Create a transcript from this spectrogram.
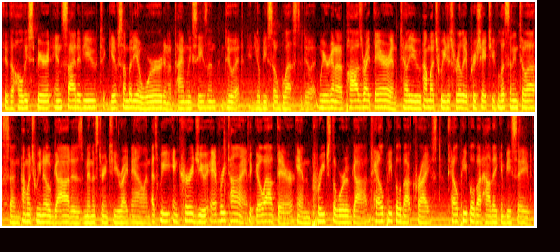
through the Holy Spirit inside of you to give somebody a word in a timely season, do it. And you'll be so blessed to do it. We're going to pause right there and tell you how much we just really appreciate you listening to us and how much we know God is ministering to you right now. And as we encourage you every time to go out there and preach the Word of God, tell people about Christ, tell people about how they can be saved,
